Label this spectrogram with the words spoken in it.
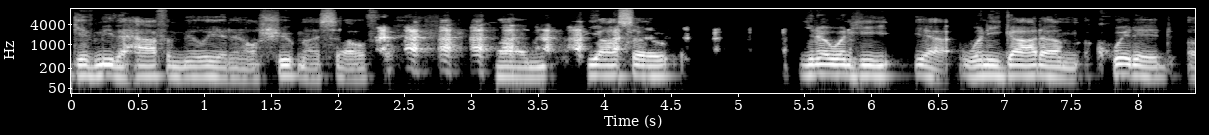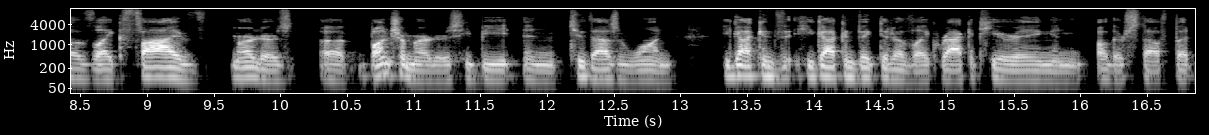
give me the half a million and I'll shoot myself. Um he also you know, when he yeah, when he got, um, acquitted of, like, 5 murders, a bunch of murders he beat in 2001, he got he got convicted of, like, racketeering and other stuff, but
